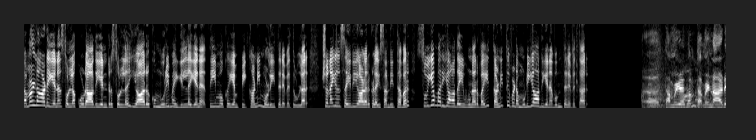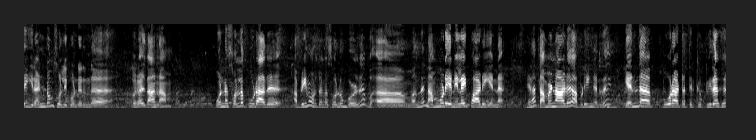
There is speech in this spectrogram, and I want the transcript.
தமிழ்நாடு என சொல்லக்கூடாது என்று சொல்ல யாருக்கும் உரிமை இல்லை என திமுக எம்பி கனிமொழி தெரிவித்துள்ளார். சென்னையில் செய்தியாளர்களை சந்தித்தவர் சுயமரியாதை உணர்வை தனித்துவிட முடியாது எனவும் தெரிவித்தார். தமிழகம் தமிழ்நாடு இரண்டும் சொல்லிக் கொண்டிருந்தவர்கள் தான் நாம். ஒன்றை சொல்லக்கூடாது அப்படின்னு ஒருத்தங்க சொல்லும் பொழுது வந்து நம்முடைய நிலைப்பாடு என்ன? ஏன்னா தமிழ்நாடு அப்படிங்கிறது எந்த போராட்டத்திற்கு பிறகு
